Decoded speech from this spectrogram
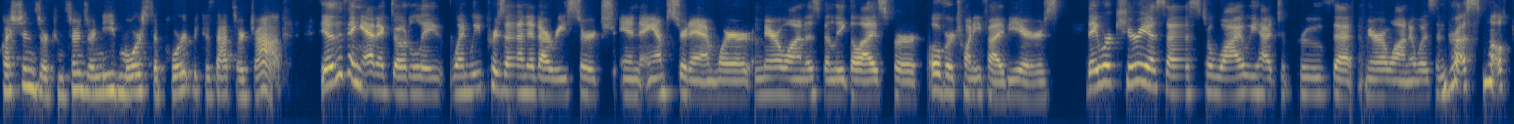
questions or concerns or need more support because that's our job. The other thing, anecdotally, when we presented our research in Amsterdam, where marijuana has been legalized for over 25 years, they were curious as to why we had to prove that marijuana was in breast milk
